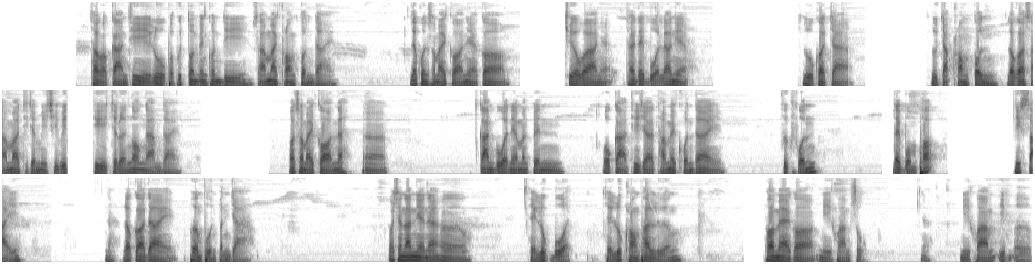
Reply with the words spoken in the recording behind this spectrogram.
เท่ากับการที่ลูกประพฤติตนเป็นคนดี สามารถครองตนได้ แล้วคนสมัยก่อนเนี่ยก็เเชื่อว่าเนี่ยถ้าได้บวชแล้วเนี่ย ลูกก็จะรู้จักครองตน แล้วก็สามารถที่จะมีชีวิตที่เจริญงอกงามได้ เพราะสมัยก่อนนะการบวชเนี่ยมันเป็นโอกาสที่จะทำให้คนได้ฝึกฝน ได้บ่มเพาะนิสัยนะแล้วก็ได้เพิ่มพูนปัญญา เพราะฉะนั้นเนี่ยนะเออ ห็นลูกบวชเห็นลูกคลองผ้าเหลือง พ่อแม่ก็มีความสุขนะมีความอิ่มเอิบ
